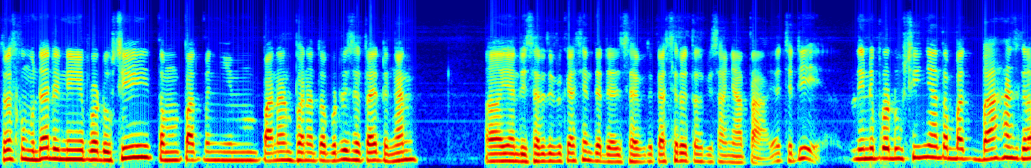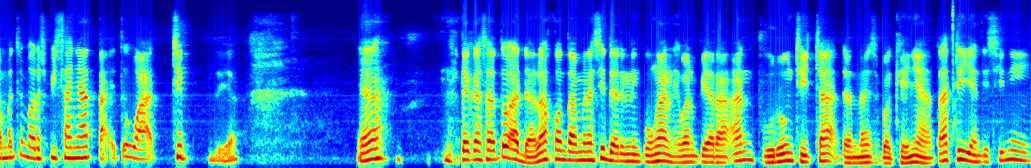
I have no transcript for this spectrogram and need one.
Terus kemudian ini produksi tempat penyimpanan bahan atau produk disertai dengan eh, yang disertifikasi yang tidak disertifikasi harus terpisah nyata. Ya jadi lini produksinya, tempat bahan segala macam harus bisa nyata itu wajib gitu ya. Ya. TK1 adalah kontaminasi dari lingkungan, hewan piaraan, burung, cicak dan lain sebagainya. Tadi yang di sini.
